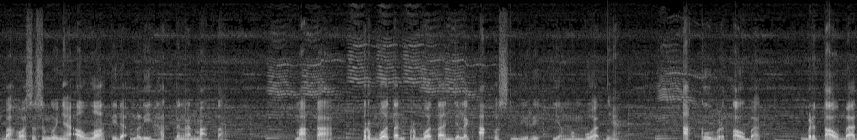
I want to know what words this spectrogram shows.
bahwa sesungguhnya Allah tidak melihat dengan mata. Maka perbuatan-perbuatan jelek aku sendiri yang membuatnya. Aku bertaubat, bertaubat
